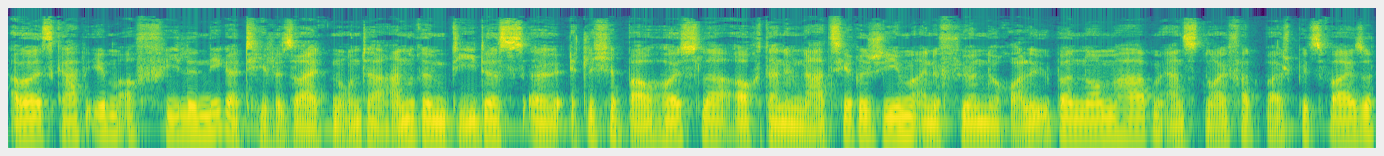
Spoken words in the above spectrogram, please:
Aber es gab eben auch viele negative Seiten, unter anderem die, dass äh, etliche Bauhäusler auch dann im Naziregime eine führende Rolle übernommen haben, Ernst Neufert beispielsweise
